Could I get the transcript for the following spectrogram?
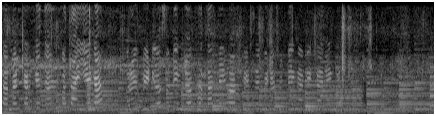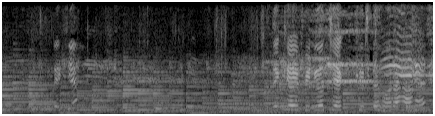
कमेंट करके ज़रूर बताइएगा। और ये वीडियो शूटिंग जो खत्म नहीं हुआ, फिर से वीडियो शूटिंग अभी करेंगे। देखिए। तो देखिए, ये वीडियो चेक फिर से हो रहा है।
